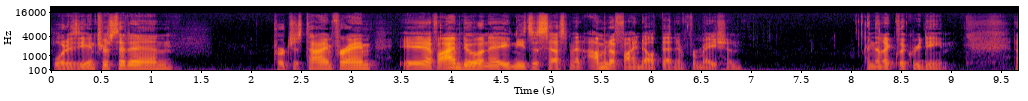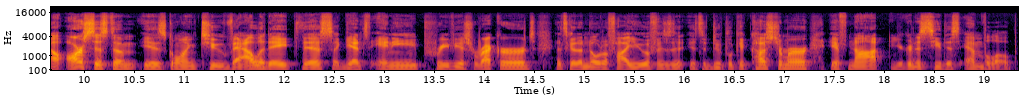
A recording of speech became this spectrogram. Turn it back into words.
What is he interested in? Purchase time frame. If I'm doing a needs assessment, I'm going to find out that information. And then I click redeem. Now, our system is going to validate this against any previous records. It's going to notify you if it's a duplicate customer. If not, you're going to see this envelope.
